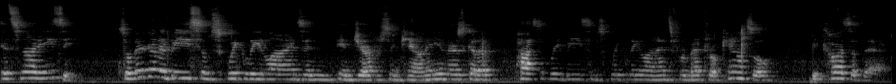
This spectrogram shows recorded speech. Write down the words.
it's not easy. So there are going to be some squiggly lines in, in Jefferson County, and there's going to possibly be some squiggly lines for Metro Council because of that.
